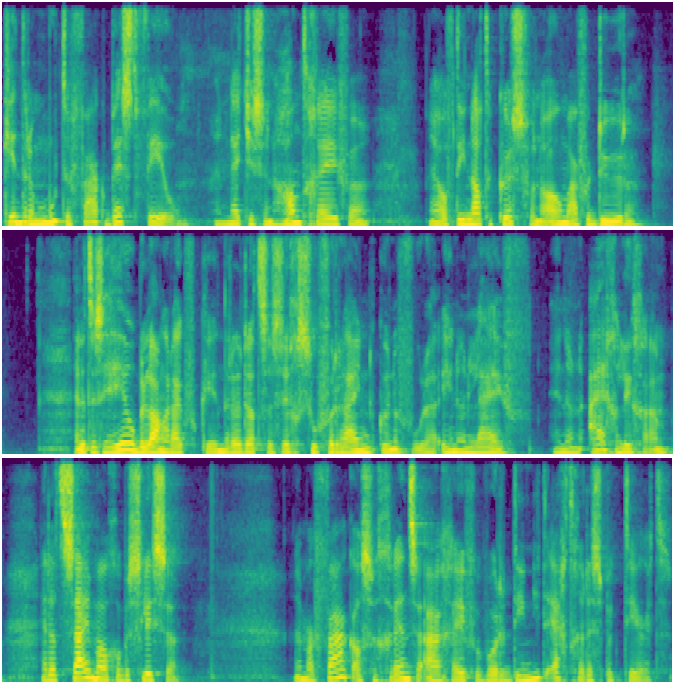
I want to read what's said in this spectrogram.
Kinderen moeten vaak best veel. Netjes een hand geven of die natte kus van oma verduren. En het is heel belangrijk voor kinderen dat ze zich soeverein kunnen voelen in hun lijf, in hun eigen lichaam. En dat zij mogen beslissen. Maar vaak als ze grenzen aangeven, worden die niet echt gerespecteerd.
